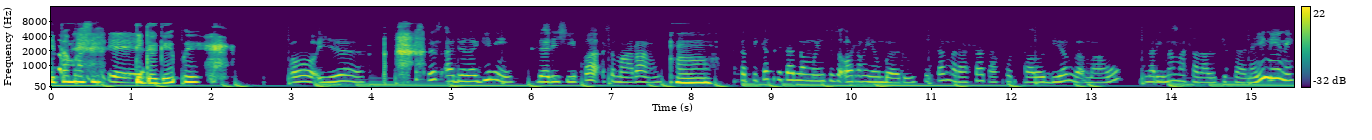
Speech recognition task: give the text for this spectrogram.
Kita masih ya. 3 GP. Oh iya. Terus ada lagi nih dari Shiva Semarang. Hmm, Ketika kita nemuin seseorang yang baru, kita ngerasa takut kalau dia nggak mau nerima masa lalu kita. Nah ini nih,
